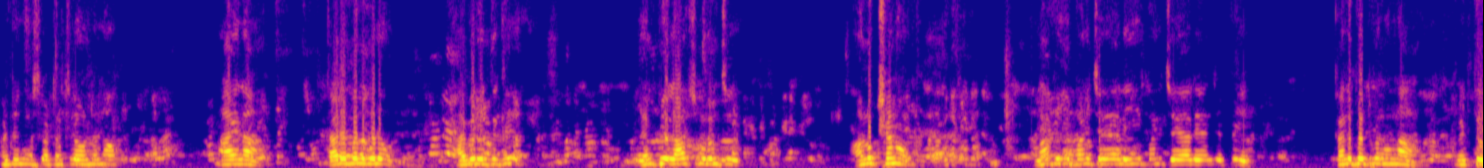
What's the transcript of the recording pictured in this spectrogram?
కంటిన్యూస్గా టచ్లో ఉంటున్నాం. ఆయన తాడేపల్లిగూడెం అభివృద్ధికి ఎంపీ లాట్స్ గురించి అనుక్షణం నాకు ఈ పని చేయాలి ఈ పని చేయాలి అని చెప్పి కనిపెట్టుకుని ఉన్న వ్యక్తి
